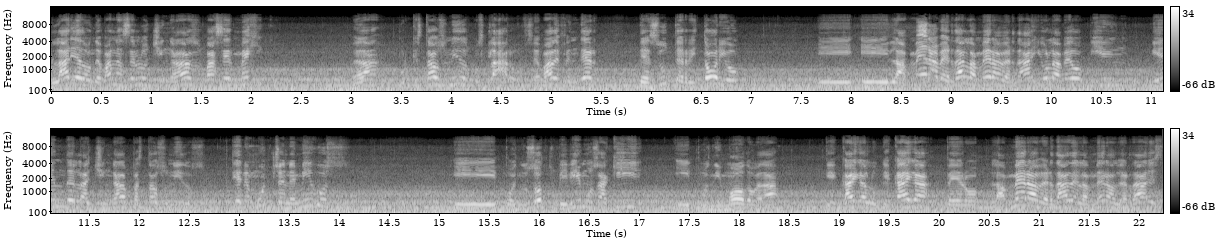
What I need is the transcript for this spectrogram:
el área donde van a hacer los chingadazos va a ser México, ¿verdad? Porque Estados Unidos, pues claro, se va a defender de su territorio y, la mera verdad, la mera verdad, yo la veo bien, bien de la chingada para Estados Unidos. Tiene muchos enemigos y pues nosotros vivimos aquí y pues ni modo, ¿verdad? Que caiga lo que caiga, pero la mera verdad de las meras verdades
